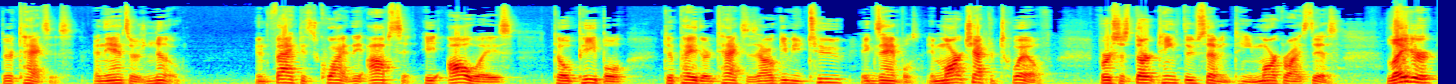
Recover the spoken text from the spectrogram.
their taxes? And the answer is no. In fact, it's quite the opposite. He always told people to pay their taxes. I'll give you two examples. In Mark chapter 12, verses 13 through 17, Mark writes this Later,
